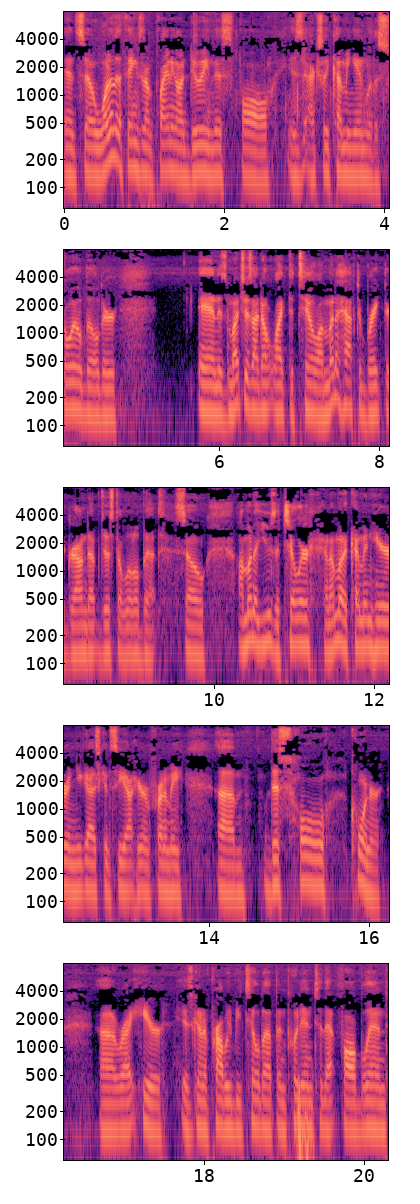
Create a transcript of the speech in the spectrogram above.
And so one of the things that I'm planning on doing this fall is actually coming in with a soil builder. And as much as I don't like to till, I'm gonna have to break the ground up just a little bit. So I'm gonna use a tiller and I'm gonna come in here and you guys can see out here in front of me, um, this whole corner uh, right here is going to probably be tilled up and put into that fall blend.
